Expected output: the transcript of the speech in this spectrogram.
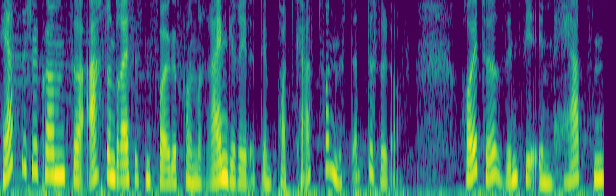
Herzlich willkommen zur 38. Folge von Reingeredet, dem Podcast von Mr. Düsseldorf. Heute sind wir im Herzen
